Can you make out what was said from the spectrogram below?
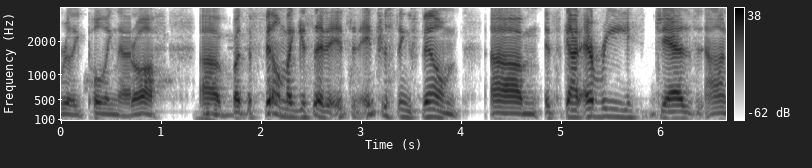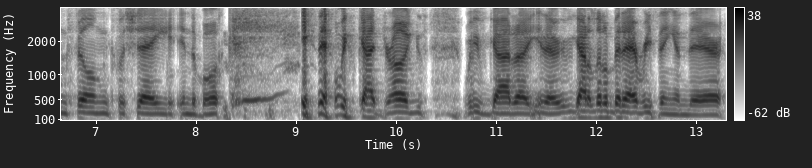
really pulling that off. Uh, but the film, like I said, it's an interesting film. Um, it's got every jazz on film cliche in the book. you know, we've got drugs, we've got a, you know, we've got a little bit of everything in there.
